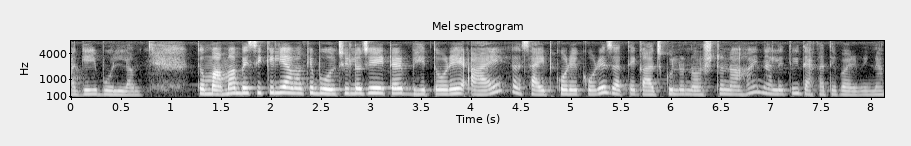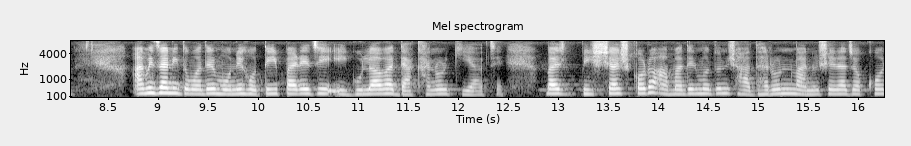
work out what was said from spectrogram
আগেই বললাম। তো মামা বেসিক্যালি আমাকে বলছিল যে এটার ভেতরে আয় সাইড করে করে যাতে গাছগুলো নষ্ট না হয়, নাহলে তুই দেখাতে পারবি না। আমি জানি তোমাদের মনে হতেই পারে যে এগুলো আবার দেখানোর কি আছে বা বিশ্বাস করো আমাদের মতন সাধারণ মানুষেরা যখন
